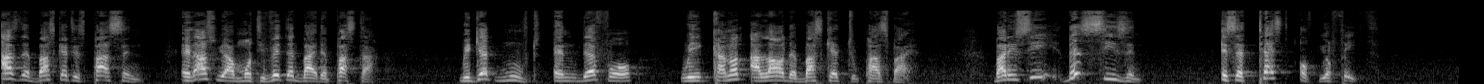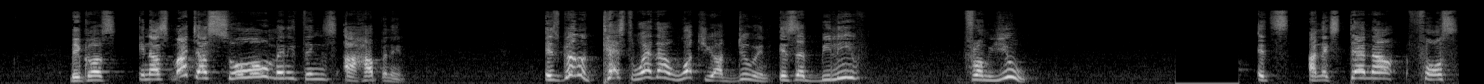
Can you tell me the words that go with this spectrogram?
as the basket is passing and as we are motivated by the pastor, we get moved and therefore we cannot allow the basket to pass by. But you see, this season is a test of your faith. Because in as much as so many things are happening, it's going to test whether what you are doing is a belief from you. It's an external force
